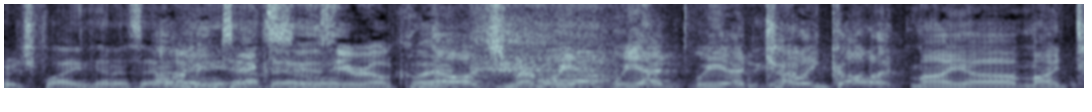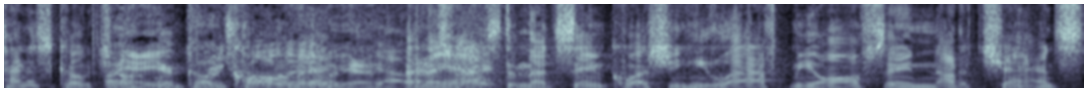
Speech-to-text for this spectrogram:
Rich playing tennis? Let me out text there, Susie real quick. no, it's remember we had we had we had Kelly Gullett, my uh, my tennis coach. Oh, on yeah, your once. coach Recall called him in. in, Oh, yeah. Yeah, and I that's asked him that same question. He laughed me off, saying not a chance.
